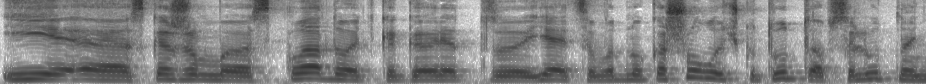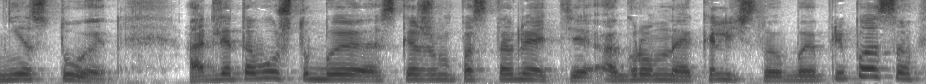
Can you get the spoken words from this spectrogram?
И, э, скажем, складывать, как говорят, яйца в одну кошелочку тут абсолютно не стоит. А для того, чтобы, скажем, поставлять огромное количество боеприпасов,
